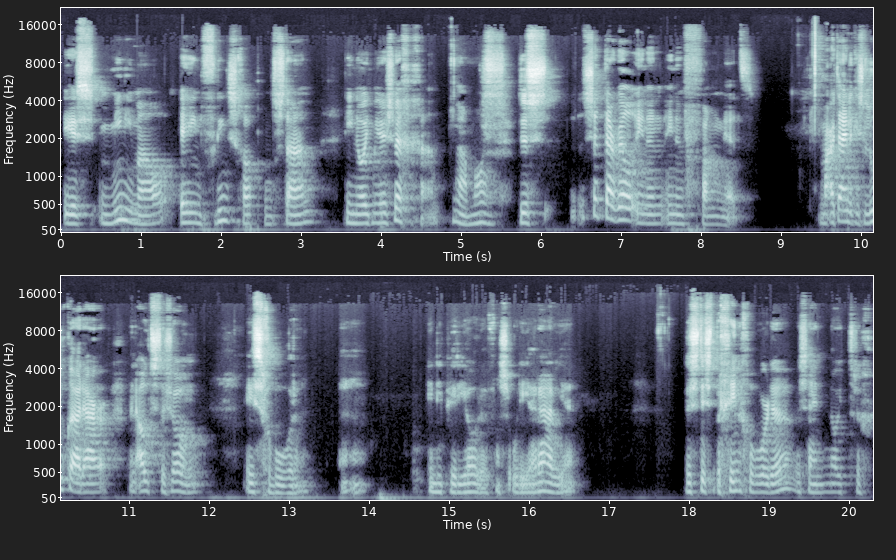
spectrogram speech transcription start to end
is minimaal één vriendschap ontstaan die nooit meer is weggegaan. Nou, mooi. Dus zet daar wel in een, in een vangnet. Maar uiteindelijk is Luca daar, mijn oudste zoon, is geboren. Uh, in die periode van Saoedi-Arabië. Dus het is het begin geworden. We zijn nooit terug.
